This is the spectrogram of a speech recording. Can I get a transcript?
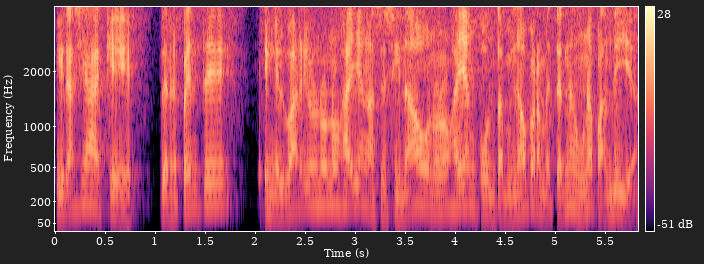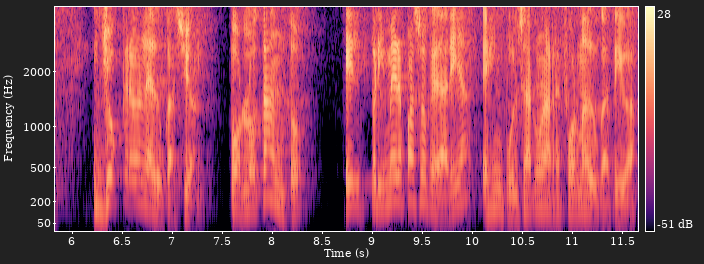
y gracias a que de repente en el barrio no nos hayan asesinado o no nos hayan contaminado para meternos en una pandilla. Yo creo en la educación. Por lo tanto, el primer paso que daría es impulsar una reforma educativa.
